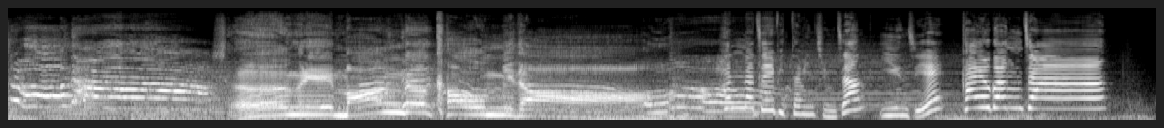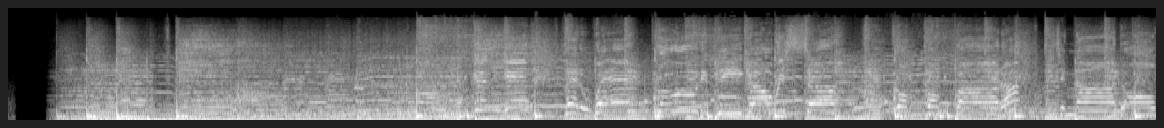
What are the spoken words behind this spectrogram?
전하! 성은이 망극하옵니다. 한낮의 비타민 충전 이은지의 가요광장. 너도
